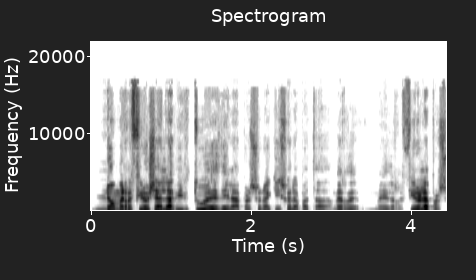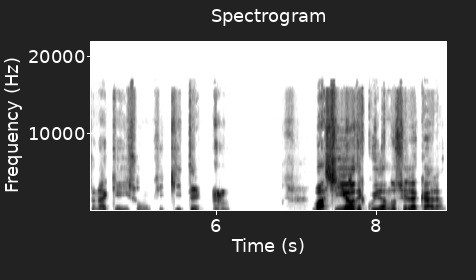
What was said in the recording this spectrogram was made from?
no me refiero ya a las virtudes de la persona que hizo la patada, me, refiero a la persona que hizo un jiquite vacío, descuidándose la cara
